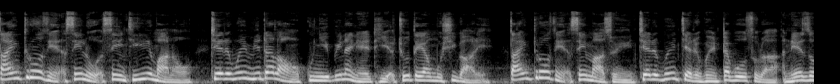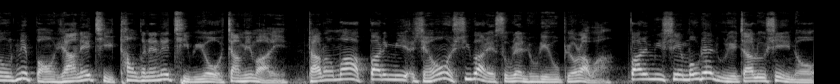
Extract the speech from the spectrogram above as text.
တိုင်းသူတို့စဉ်အဆင့်လိုအဆင့်ကြီးတွေမှာတော့ကျေတဝင်းမြင့်တက်လောက်အောင်ကူညီပေးနိုင်တဲ့အထိအကျိုးတရားမှုရှိပါတယ်တိုင်းသူတို့စဉ်အဆင့်မှာဆိုရင်ကျေတဝင်းကျေတဝင်းတက်ဖို့ဆိုတာအနည်းဆုံးနှစ်ပေါင်းရာနဲ့ချီထောင်ကနန်းနဲ့ချီပြီးတော့ကြာမြင့်ပါတယ်ဒါတော့မှပါရမီအရန်အောင်ရှိပါတယ်ဆိုတဲ့လူတွေကိုပြောတာပါပါရမီရှင်မဟုတ်တဲ့လူတွေကြားလို့ရှိရင်တော့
